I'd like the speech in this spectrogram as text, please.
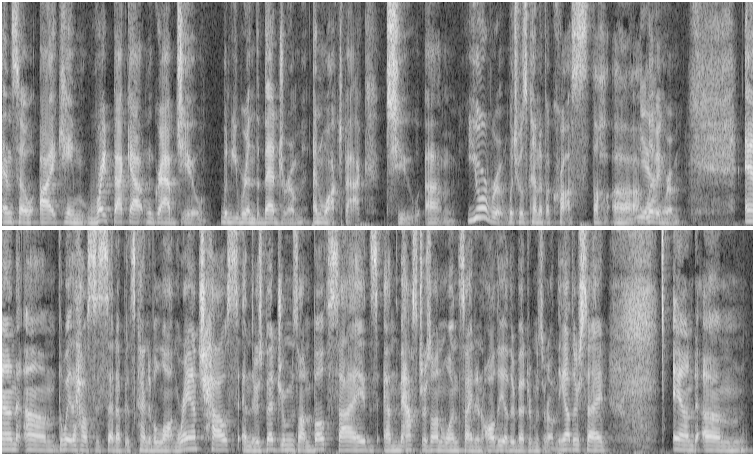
And so I came right back out and grabbed you when you were in the bedroom and walked back to um, your room, which was kind of across the uh, Yeah. living room. And um, the way the house is set up, it's kind of a long ranch house, and there's bedrooms on both sides, and the master's on one side, and all the other bedrooms are on the other side. And um,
